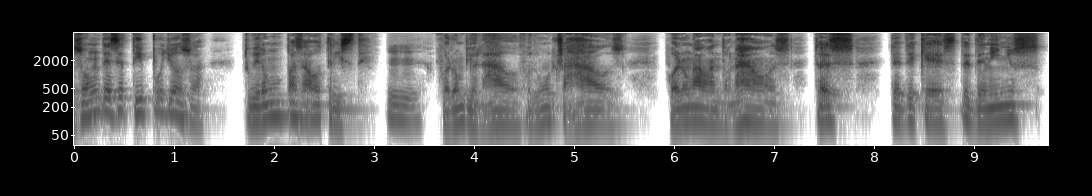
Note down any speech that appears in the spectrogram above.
son de ese tipo, Joshua, tuvieron un pasado triste. Fueron violados, fueron ultrajados, fueron abandonados. Entonces, desde que desde niños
